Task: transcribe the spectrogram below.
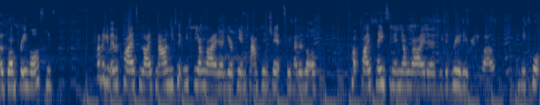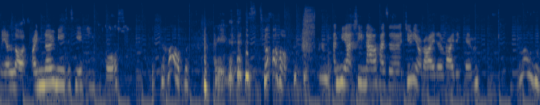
a Grand Prix horse. He's having a bit of a quieter life now. And he took me to the Young Rider European Championships. We had a lot of top five placing in Young Riders. We did really, really well. And he taught me a lot. I know means is he an easy horse. Stop! Stop! And he actually now has a junior rider riding him. Whoa.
